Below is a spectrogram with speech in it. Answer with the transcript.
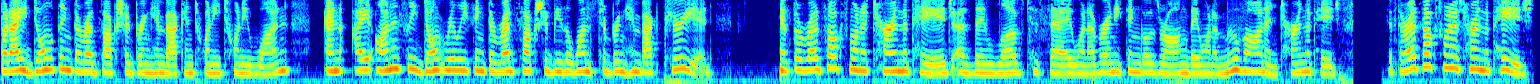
but I don't think the Red Sox should bring him back in 2021. And I honestly don't really think the Red Sox should be the ones to bring him back, period. If the Red Sox want to turn the page, as they love to say, whenever anything goes wrong, they want to move on and turn the page. If the Red Sox want to turn the page,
